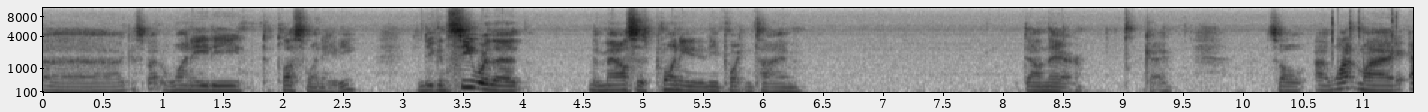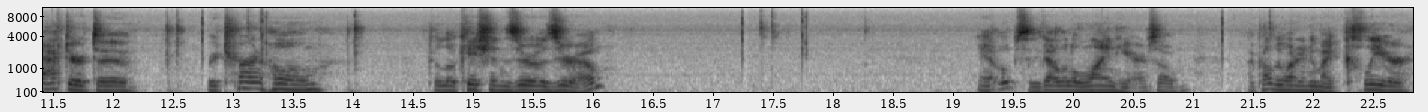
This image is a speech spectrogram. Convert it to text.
uh, I guess about 180 to plus 180. And you can see where the, the mouse is pointing at any point in time down there. Okay, so I want my actor to return home to location 00, 0 and oops, he's got a little line here. So I probably want to do my clear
